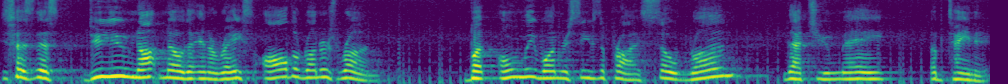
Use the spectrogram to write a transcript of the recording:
He says this Do you not know that in a race all the runners run, but only one receives the prize? So run that you may obtain it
